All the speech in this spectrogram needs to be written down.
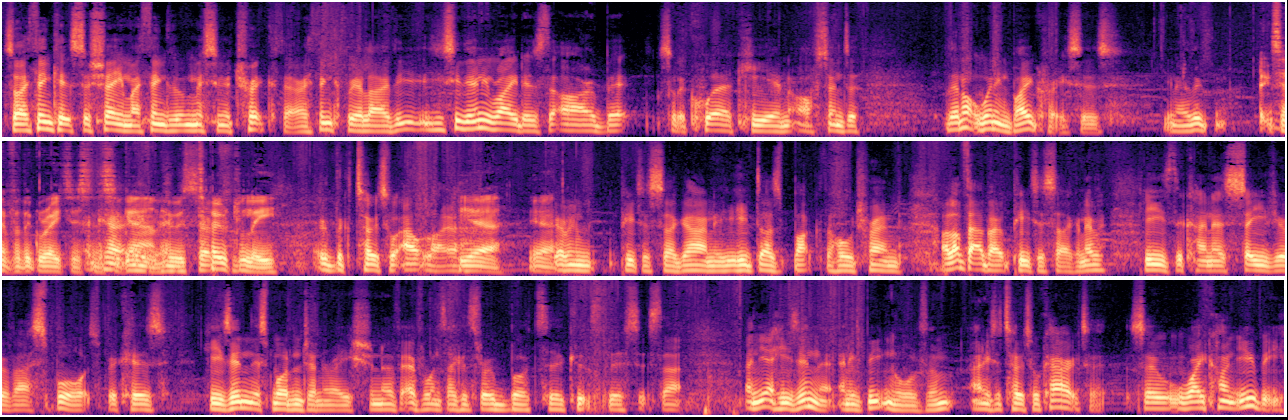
so I think it's a shame. I think we're missing a trick there. I think if we allow, the, you see, the only riders that are a bit sort of quirky and off centre, they're not winning bike races. You know, Except for the greatest in Sagan, who is totally Uh, the total outlier. yeah yeah. I mean, Peter Sagan, he, he does buck the whole trend. I love that about Peter Sagan. He's the kind of saviour of our sports because he's in this modern generation of everyone's like, it's robotic, it's this, it's that. And yeah, he's in it and he's beaten all of them and he's a total character. So why can't you be?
